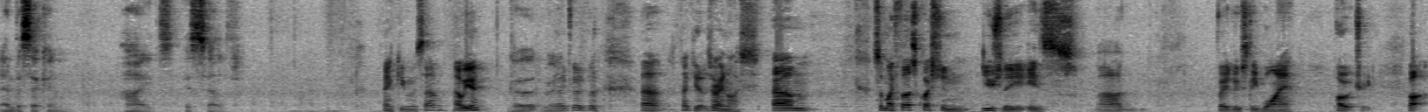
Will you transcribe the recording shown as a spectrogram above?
and the second hides himself. Thank you, Musa. How are you? Good, Yeah, good, good. Uh, thank you. That was very nice. Um, so my first question usually is uh, very loosely why poetry, but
